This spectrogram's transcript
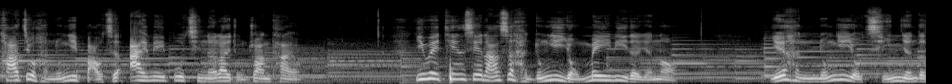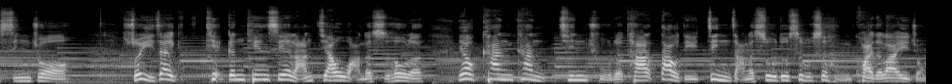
他就很容易保持暧昧不清的那种状态哦，因为天蝎男是很容易有魅力的人哦，也很容易有情人的星座哦，所以在天跟天蝎男交往的时候呢，要看看清楚了他到底进展的速度是不是很快的那一种，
